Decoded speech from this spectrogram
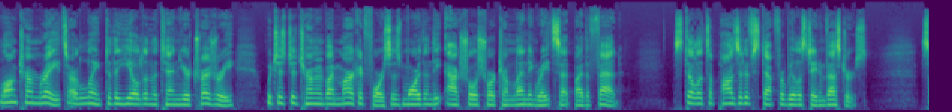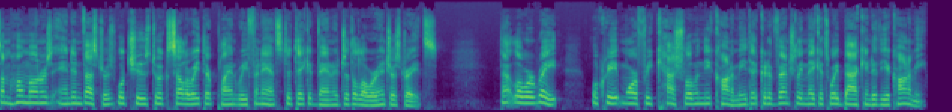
Long term rates are linked to the yield on the 10 year Treasury, which is determined by market forces more than the actual short term lending rate set by the Fed. Still, it's a positive step for real estate investors. Some homeowners and investors will choose to accelerate their planned refinance to take advantage of the lower interest rates. That lower rate will create more free cash flow in the economy that could eventually make its way back into the economy.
